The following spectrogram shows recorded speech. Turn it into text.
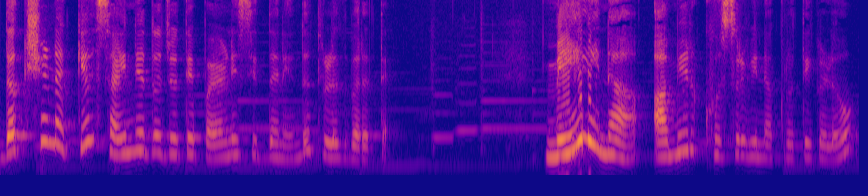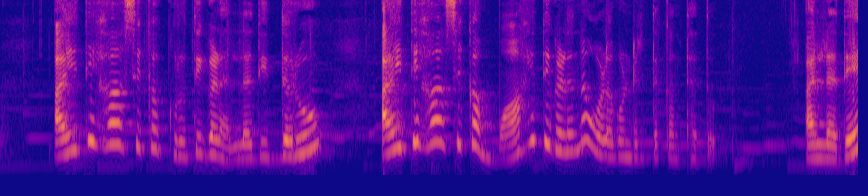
ದಕ್ಷಿಣಕ್ಕೆ ಸೈನ್ಯದ ಜೊತೆ ಪಯಣಿಸಿದ್ದನೆಂದು ತಿಳಿದುಬರುತ್ತೆ. ಮೇಲಿನ ಅಮೀರ್ ಖುಸ್ರುವಿನ ಕೃತಿಗಳು ಐತಿಹಾಸಿಕ ಕೃತಿಗಳಲ್ಲದಿದ್ದರೂ ಐತಿಹಾಸಿಕ ಮಾಹಿತಿಗಳನ್ನು ಒಳಗೊಂಡಿರ್ತಕ್ಕಂಥದ್ದು. ಅಲ್ಲದೆ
